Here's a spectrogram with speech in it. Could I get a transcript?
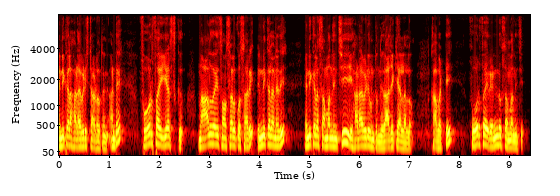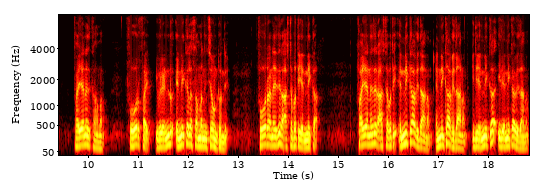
ఎన్నికల హడావిడి స్టార్ట్ అవుతుంది. అంటే ఫోర్ ఫైవ్ ఇయర్స్కి నాలుగు ఐదు సంవత్సరాలకు ఒకసారి ఎన్నికలు అనేది ఎన్నికలకు సంబంధించి హడావిడి ఉంటుంది రాజకీయాలలో. కాబట్టి ఫోర్ ఫైవ్ రెండుకు సంబంధించి. ఫైవ్ అనేది కామన్. ఫోర్ ఫైవ్. ఇవి రెండు ఎన్నికల సంబంధించే ఉంటుంది. ఫోర్ అనేది రాష్ట్రపతి ఎన్నిక. ఫైవ్ అనేది రాష్ట్రపతి ఎన్నిక విధానం. ఎన్నిక విధానం. ఇది ఎన్నిక ఇది ఎన్నిక విధానం.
